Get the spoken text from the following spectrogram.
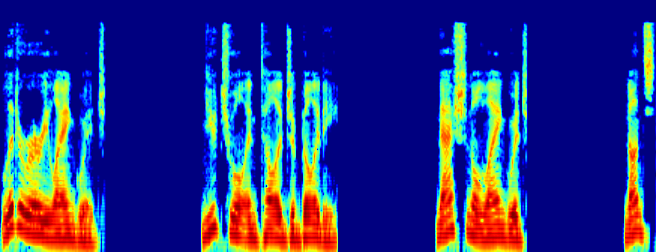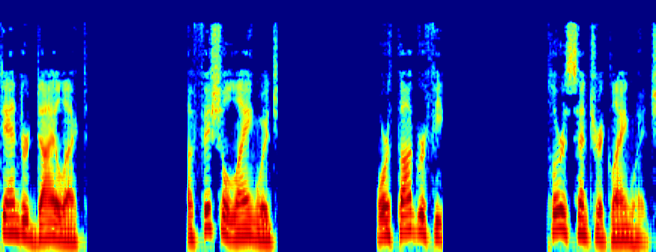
Literary language. Mutual intelligibility. National language. Non-standard dialect. Official language. Orthography. Pluricentric language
